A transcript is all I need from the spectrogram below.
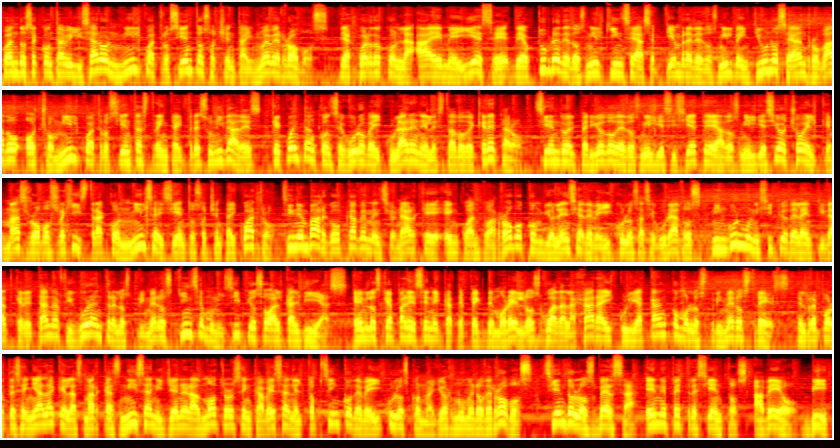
cuando se contabilizaron 1.489 robos. De acuerdo con la AMIS, de octubre de 2015 a septiembre septiembre de 2021 se han robado 8.433 unidades que cuentan con seguro vehicular en el estado de Querétaro, siendo el periodo de 2017 a 2018 el que más robos registra con 1.684. Sin embargo, cabe mencionar que en cuanto a robo con violencia de vehículos asegurados, ningún municipio de la entidad queretana figura entre los primeros 15 municipios o alcaldías, en los que aparecen Ecatepec de Morelos, Guadalajara y Culiacán como los primeros tres. El reporte señala que las marcas Nissan y General Motors encabezan el top 5 de vehículos con mayor número de robos, siendo los Versa, NP300, Aveo, Beat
